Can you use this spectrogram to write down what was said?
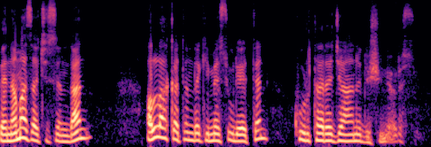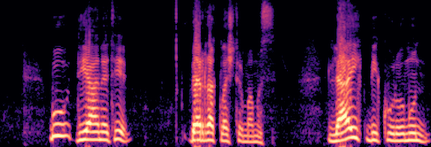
ve namaz açısından Allah katındaki mesuliyetten kurtaracağını düşünüyoruz. Bu Diyaneti berraklaştırmamız, laik bir kurumun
